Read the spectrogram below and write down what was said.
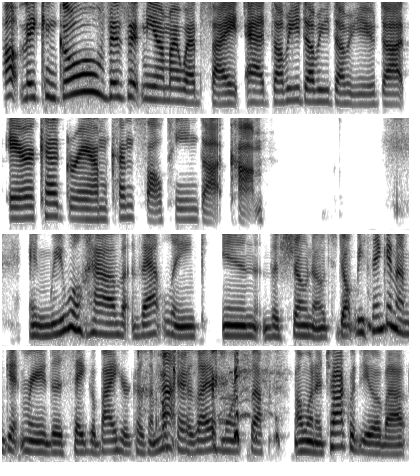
Oh, they can go visit me on my website at www.ericagrahamconsulting.com. And we will have that link in the show notes. Don't be thinking I'm getting ready to say goodbye here because I'm not, Okay. because I have more stuff I want to talk with you about.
